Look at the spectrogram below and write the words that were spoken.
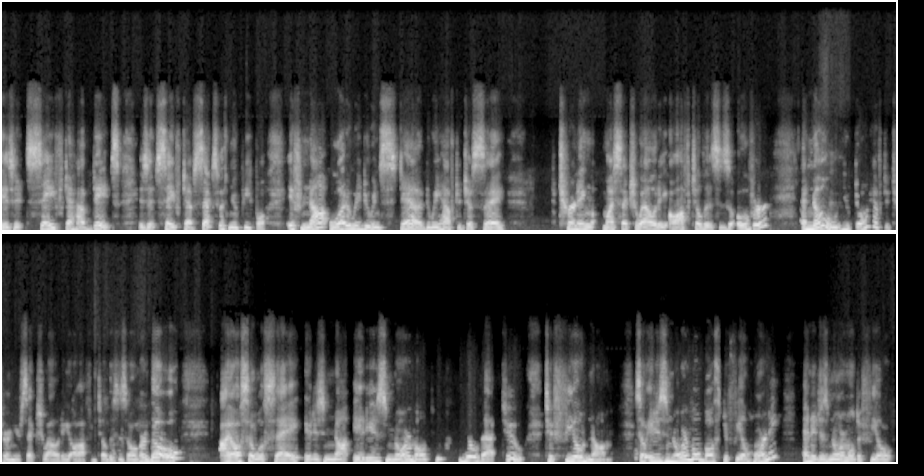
Is it safe to have dates? Is it safe to have sex with new people? If not, what do we do instead? Do we have to just say, turning my sexuality off till this is over? And no, mm-hmm. you don't have to turn your sexuality off until this is over, though. I also will say it is not, it is normal to feel that too, to feel numb. So it is normal both to feel horny and it is normal to feel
